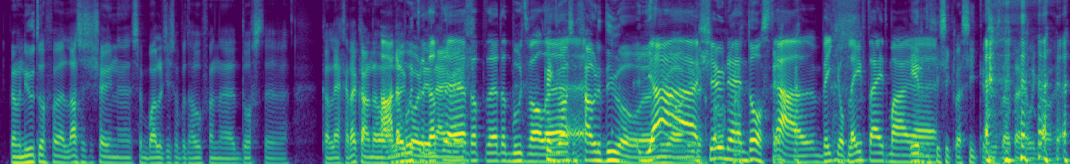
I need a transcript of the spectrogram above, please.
ik ben benieuwd of uh, Lasse eh, zijn balletjes op het hoofd van Dost kan leggen. Dat kan wel Ah, dan leuk moet, worden dat, in dat, dat moet wel... Klinkt wel als eh, een gouden duo. ja. Schöne en Dost. Ja, een beetje op leeftijd, maar... Eredivisie klassieker is dat eigenlijk wel. ja.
